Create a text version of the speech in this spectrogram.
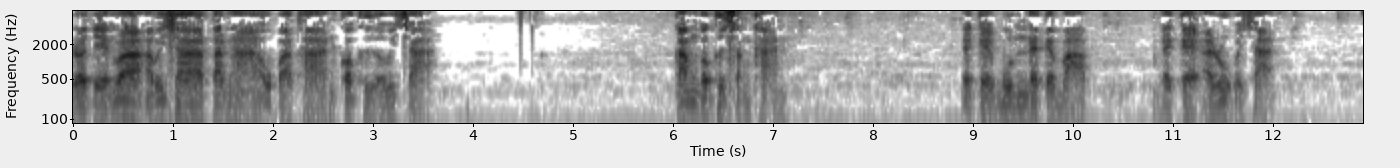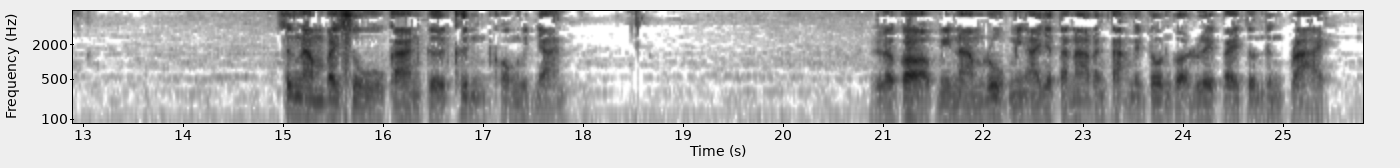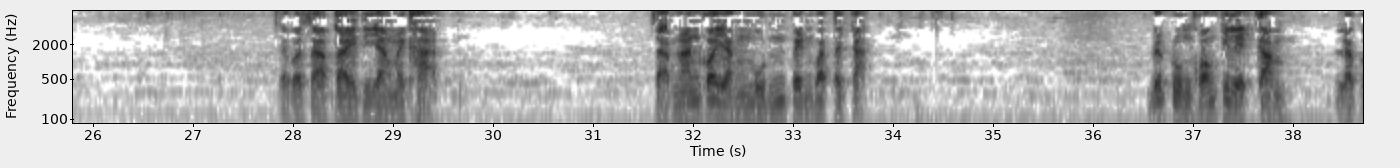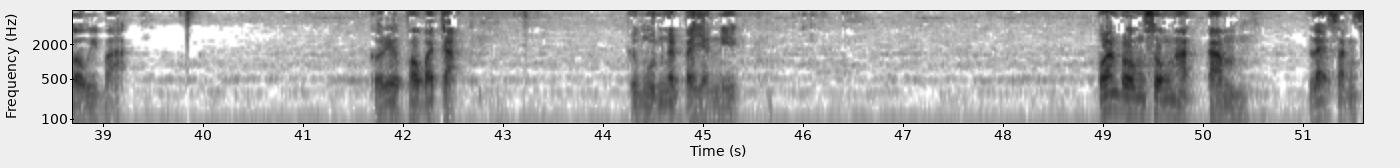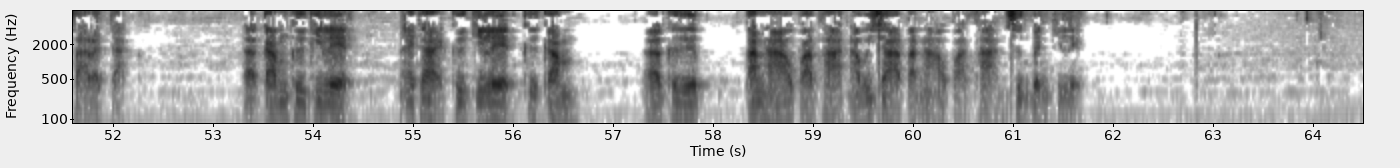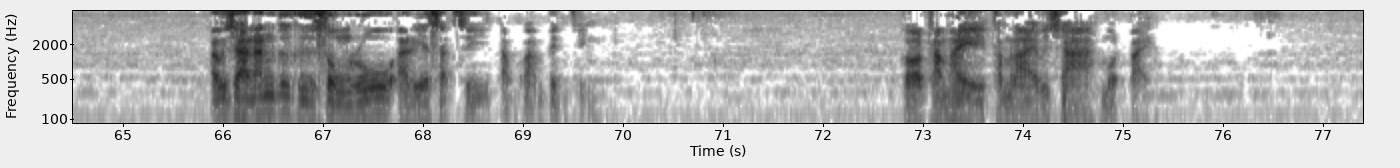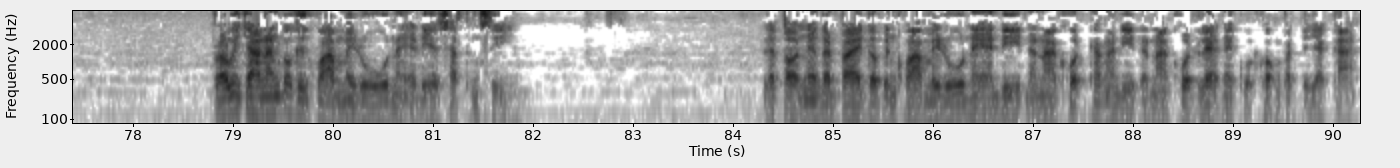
เราจะเห็นว่าอาวิชชาตันหาอุปาทานก็คืออวิชชากรรมก็คือสังขารได้แก่บุญได้แก่บาป ได้แก่อรูปฌานซึ่งนำไปสู่การเกิดขึ้นของวิญญาณ แล้วก็มีนามรูปมีอายตนะต่าง ๆ เป็นต้นก็เรื่อยไปจนถึงปลาย แต่ภาษาใจที่ยังไม่ขาดสาบนั้นก็ยังหมุนเป็นวัตจักรด้วยกลุ่มของกิเลสกรรมแล้วก็วิบากเขาเรียกภาวะจักรคือหมุนกันไปอย่างนี้พระพระองค์ทรงหักกรรมและสังสารจักรกรรมคือกิเลสไม่ใช่คือกิเลสคือกรรม คือตัณหาอุปาทานอวิชชาตัณหาอุปาทาน ซึ่งเป็นกิเลสอวิชานั้นก็คือทรงรู้อริยสัจสี่ตามความเป็นจริง ก็ทำให้ทำลายอวิชชาหมดไป เพราะวิชานั้นก็คือความไม่รู้ในอริยสัจทั้งสี่ และต่อเนื่องกันไปก็เป็นความไม่รู้ในอดีต อนาคต ทั้งอดีต อนาคต และในกฎของปัจจัยการ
